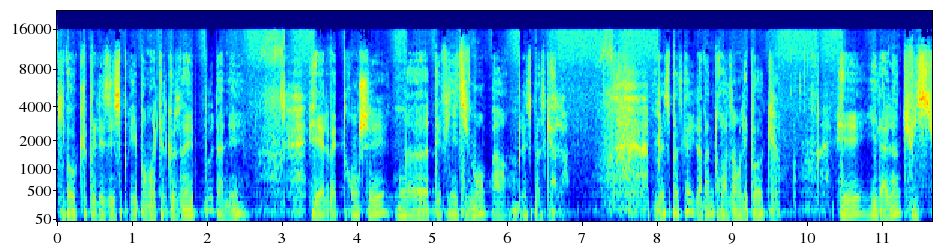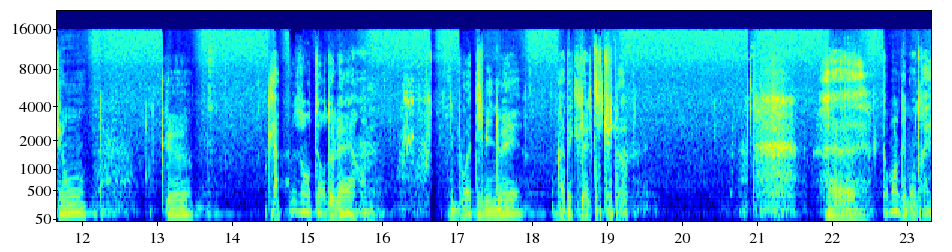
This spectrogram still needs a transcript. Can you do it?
qui va occuper les esprits pendant quelques années, peu d'années, et elle va être tranchée euh, définitivement par Blaise Pascal. Blaise Pascal, il a 23 ans à l'époque, et il a l'intuition que la pesanteur de l'air doit diminuer avec l'altitude. Euh, comment le démontrer?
